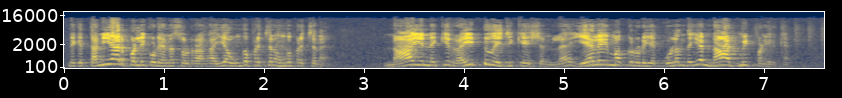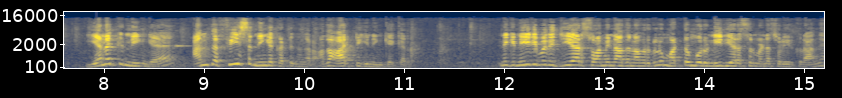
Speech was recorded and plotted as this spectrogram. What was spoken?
இன்னைக்கு தனியார் பள்ளிக்கூடம் என்ன சொல்றாங்க? ஐயா உங்க பிரச்சனை உங்க பிரச்சனை. நான் இன்னைக்கு ரைட் டு எஜுகேஷன்ல ஏழை மக்களுடைய குழந்தைய நான் அட்மிட் பண்ணியிருக்கேன். எனக்கு நீங்க அந்த ஃபீஸை நீங்க கட்டுங்க அதான் ஆர்டிக்கு நீங்க கேட்கறது இன்னைக்கு நீதிபதி ஜி ஆர் சுவாமிநாதன் அவர்களும் மற்றும் ஒரு நீதி அரசரும் என்ன சொல்லியிருக்கிறாங்க?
